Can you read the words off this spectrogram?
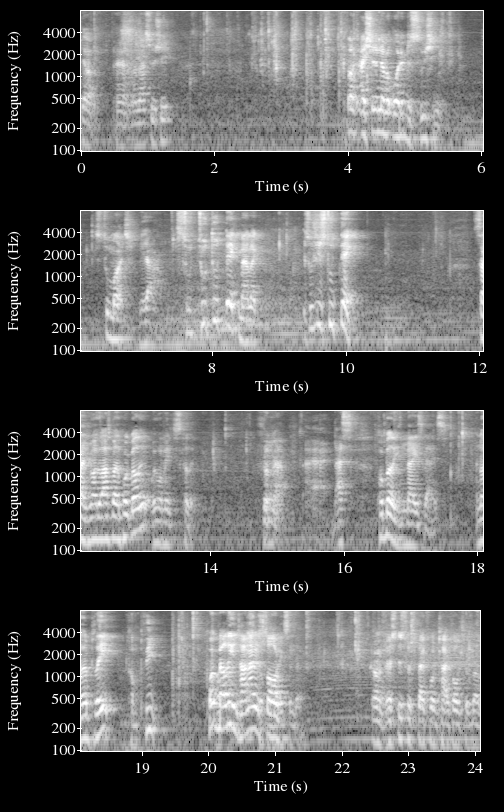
Yo, uh, on that sushi. Fuck, I should have never ordered the sushi. It's too much. Yeah. It's too, too, too thick, man. Like, the sushi's too thick. Sam, you want the last bite of pork belly? Or you want me to just kill it? From that. Alright, that's pork belly is nice, guys. Another plate, complete. Pork belly in Thailand is sold. Rice in there. Oh, that's disrespectful in Thai culture, bro.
